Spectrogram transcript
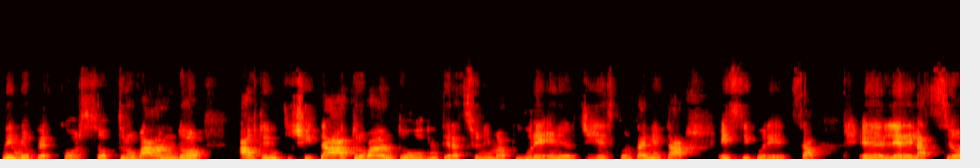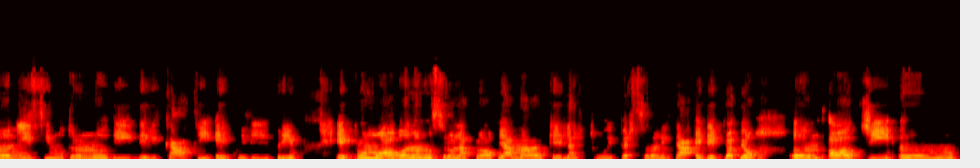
nel mio percorso, trovando autenticità, trovando interazioni mature, energie, spontaneità e sicurezza. Eh, le relazioni si nutrono di delicati equilibri e promuovono non solo la propria ma anche l'altrui personalità ed è proprio um, oggi um,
